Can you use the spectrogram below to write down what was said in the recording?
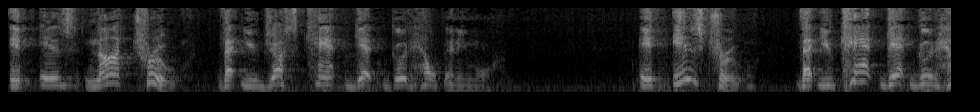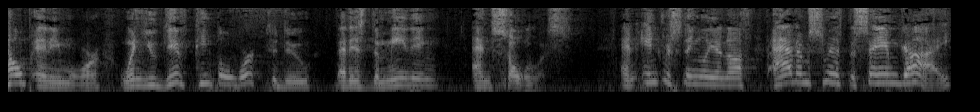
It is not true that you just can't get good help anymore. It is true that you can't get good help anymore when you give people work to do that is demeaning and soulless. And interestingly enough, Adam Smith, the same guy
